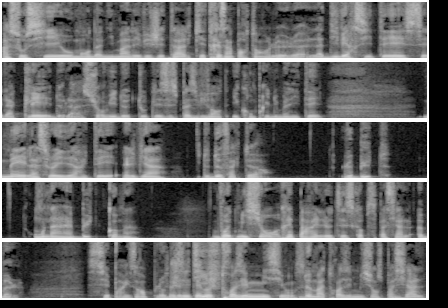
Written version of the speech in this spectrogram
associée au monde animal et végétal, qui est très important. la, diversité, c'est la clé de la survie de toutes les espèces vivantes, y compris l'humanité. Mais la solidarité, elle vient de deux facteurs. Le but, on a un but commun. Votre mission, réparer le télescope spatial Hubble. C'est par exemple l'objectif. C'était votre troisième mission. De ma troisième mission spatiale.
